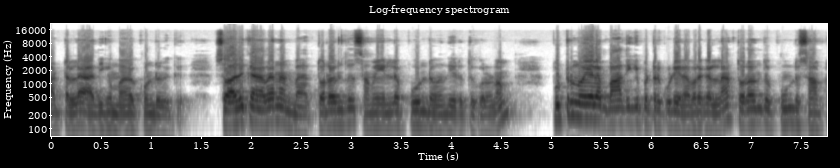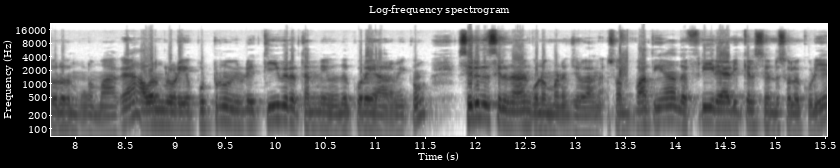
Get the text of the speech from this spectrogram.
ஆற்றலை அதிகமாக கொண்டு இருக்குது ஸோ அதுக்காக தான் நம்ம தொடர்ந்து சமையலில் பூண்டை வந்து எடுத்துக்கொள்ளணும். புற்றுநோயால் பாதிக்கப்பட்டிருக்கக்கூடிய நபர்கள்லாம் தொடர்ந்து பூண்டு சாப்பிட்டு வருவதன் மூலமாக அவர்களுடைய புற்றுநோயினுடைய தீவிரத்தன்மை வந்து குறைய ஆரம்பிக்கும். சிறிது சிறிதாக குணமடைஞ்சிருவாங்க. ஸோ அப்போ பார்த்தீங்கன்னா அந்த ஃப்ரீ ரேடிக்கல்ஸ் என்று சொல்லக்கூடிய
